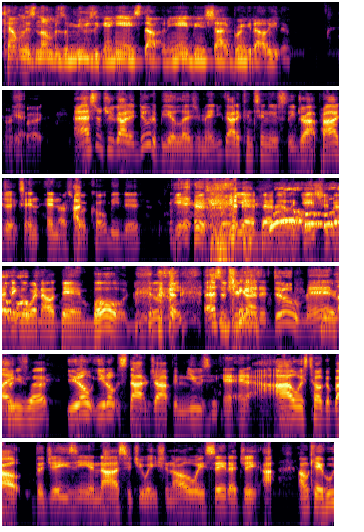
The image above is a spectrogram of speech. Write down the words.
countless numbers of music and he ain't stopping. He ain't being shy to bring it out either. Respect. And that's what you got to do to be a legend, man. You got to continuously drop projects, and and That's I- what Kobe did. Yeah, when he had that allegation, that nigga went out there and bowled. You feel me? that's what you You gotta do, man. Like up. you don't you don't stop dropping music, and, and I always talk about the Jay Z and Nas situation. I always say that Jay. I, I don't care who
